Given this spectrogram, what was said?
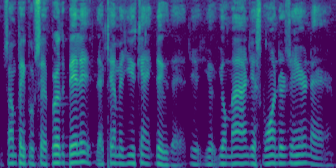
And some people say, Brother Billy, they tell me you can't do that. Your, mind just wanders here and there.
